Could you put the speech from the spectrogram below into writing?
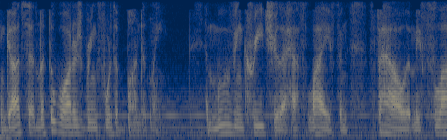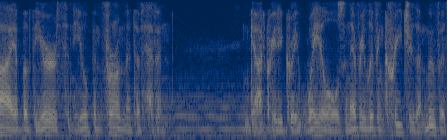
And God said, Let the waters bring forth abundantly, a moving creature that hath life, and fowl that may fly above the earth in the open firmament of heaven. And God created great whales and every living creature that moveth,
